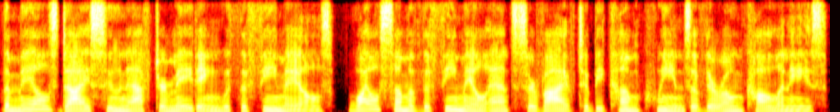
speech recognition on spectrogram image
The males die soon after mating with the females, while some of the female ants survive to become queens of their own colonies.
